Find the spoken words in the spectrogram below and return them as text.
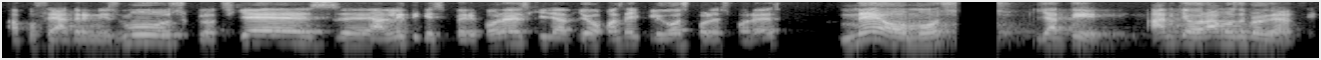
Από θεατρινισμούς, κλωτσιές, ε, αλήτικες συμπεριφορές, χίλια δυο. Μας έχει πληγώσει πολλές φορές. Ναι όμως, γιατί, αν και ο Ράμος δεν πρόκειται να έρθει.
